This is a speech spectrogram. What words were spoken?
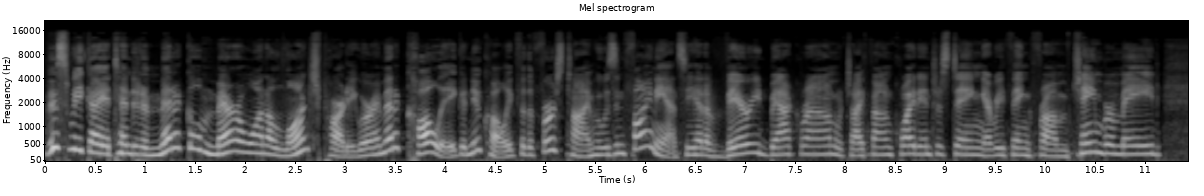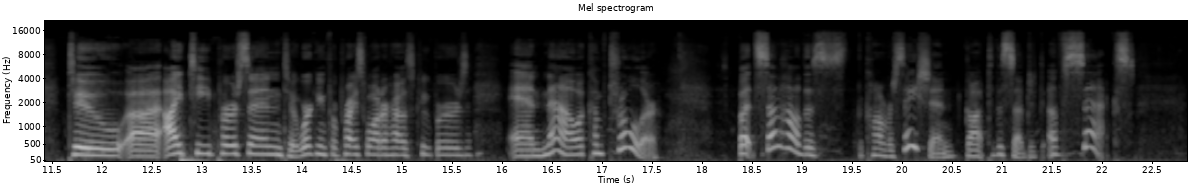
This week, I attended a medical marijuana launch party where I met a colleague, a new colleague, for the first time who was in finance. He had a varied background, which I found quite interesting everything from chambermaid to uh, IT person to working for PricewaterhouseCoopers and now a controller. But somehow this the conversation got to the subject of sex.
